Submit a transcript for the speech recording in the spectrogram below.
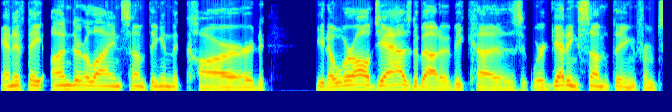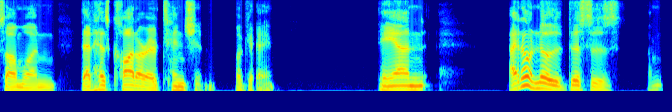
and if they underline something in the card, you know, we're all jazzed about it because we're getting something from someone that has caught our attention. Okay. And I don't know that this is, I'm,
